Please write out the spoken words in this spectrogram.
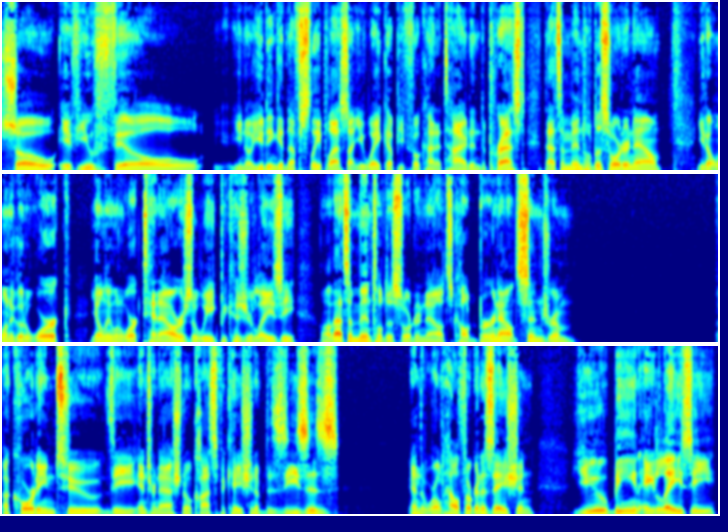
so if you feel, you know, you didn't get enough sleep last night, you wake up, you feel kind of tired and depressed, that's a mental disorder now. You don't want to go to work. You only want to work 10 hours a week because you're lazy. Well, that's a mental disorder now. It's called burnout syndrome, according to the International Classification of Diseases and the World Health Organization. You being a lazy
